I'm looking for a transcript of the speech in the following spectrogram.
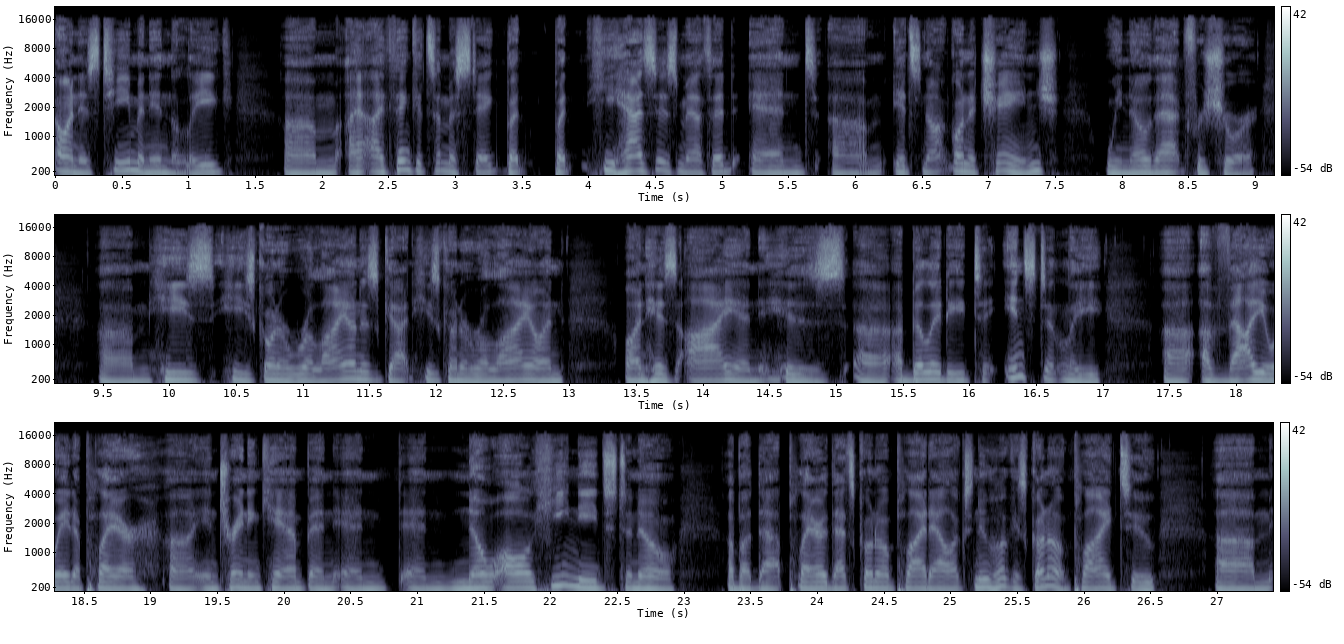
on his team and in the league. Um, I, I, think it's a mistake, but but he has his method, and um, it's not going to change. We know that for sure. Um, he's he's going to rely on his gut. He's going to rely on on his eye and his uh, ability to instantly uh, evaluate a player uh, in training camp and and and know all he needs to know about that player. That's going to apply to Alex Newhook. It's going to apply to um,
